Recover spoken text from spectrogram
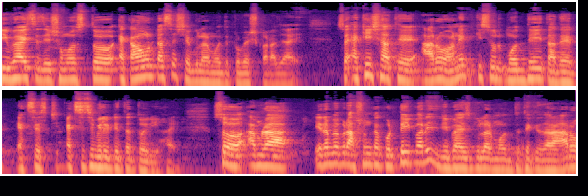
ডিভাইসে যে সমস্ত অ্যাকাউন্ট আছে, সেগুলোর মধ্যে প্রবেশ করা যায়। সো একই সাথে আরও অনেক কিছুর মধ্যেই তাদের অ্যাক্সেস অ্যাক্সেসিবিলিটিটা তৈরি হয়। সো আমরা এরা ব্যাপারে আশঙ্কা করতেই পারি ডিভাইসগুলোর মধ্যে থেকে তারা আরও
